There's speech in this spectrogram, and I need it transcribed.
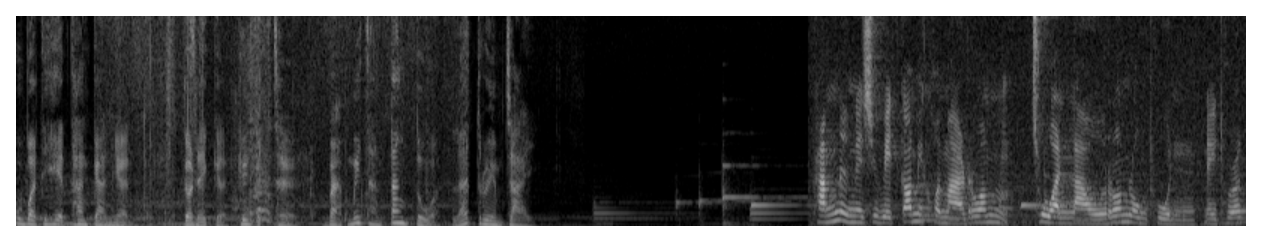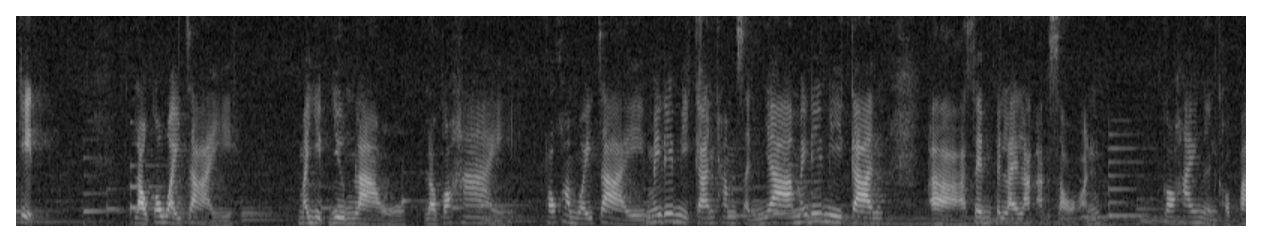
อุบัติเหตุทางการเงิน ก็ได้เกิดขึ้นกับเธอ แบบไม่ทันตั้งตัวและเตรียมใจ ครั้งหนึ่งในชีวิตก็มีคนมาร่วมชวนเราร่วมลงทุนในธุรกิจ เราก็ไว้ใจ มาหยิบยืมเราเราก็ให้ เพราะความไว้ใจไม่ได้มีการทำสัญญาไม่ได้มีการเซ็นเป็นลายลักษณ์อักษร ก็ให้เงินเขาไป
